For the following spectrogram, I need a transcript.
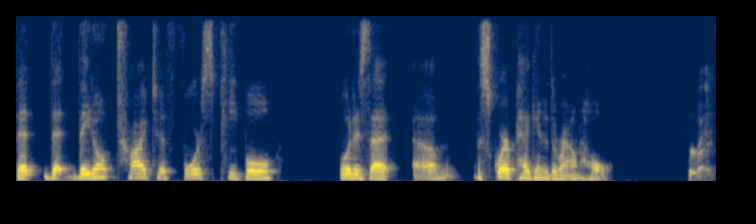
that that they don't try to force people what is that um, the square peg into the round hole. Right.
